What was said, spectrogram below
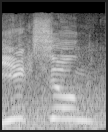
익승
